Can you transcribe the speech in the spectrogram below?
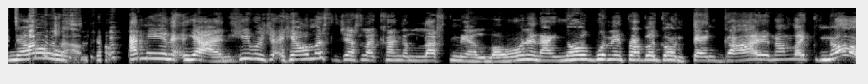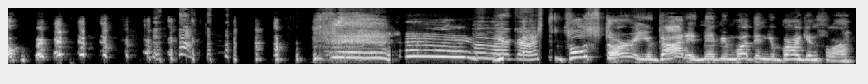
no, no, I mean, yeah, and he was he almost just like kind of left me alone. And I know women probably going, thank God. And I'm like, no. oh my gosh. Full story. You got it. Maybe more than you bargained for.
